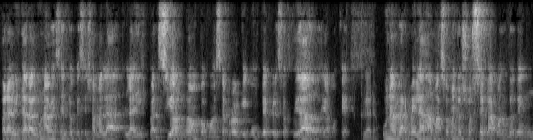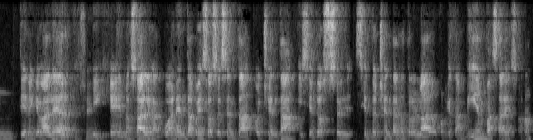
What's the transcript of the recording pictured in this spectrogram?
para evitar algunas veces lo que se llama la, dispersión, ¿no? Como ese rol que cumple precios cuidados, digamos que una mermelada más o menos yo sepa cuánto tiene que valer y que no salga 40 pesos, 60, 80 y 180 en otro lado, porque también pasa eso, ¿no?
